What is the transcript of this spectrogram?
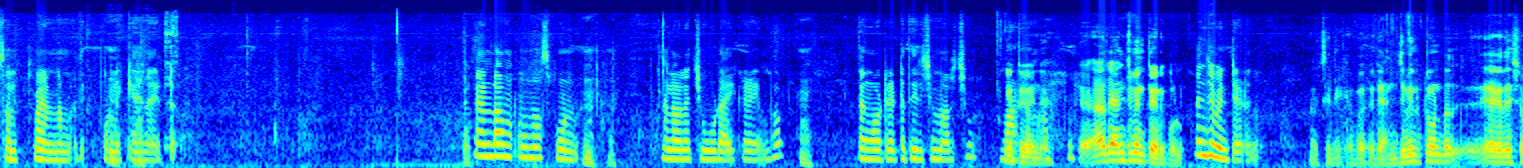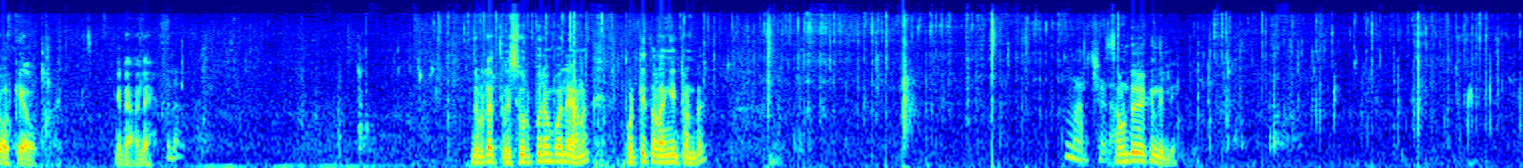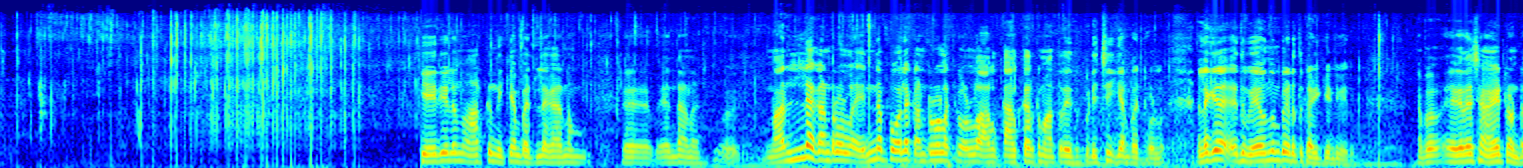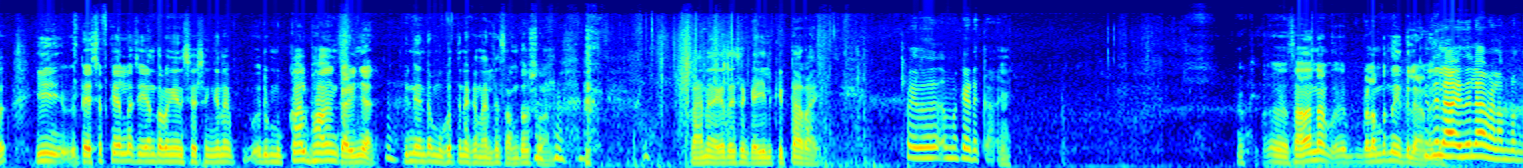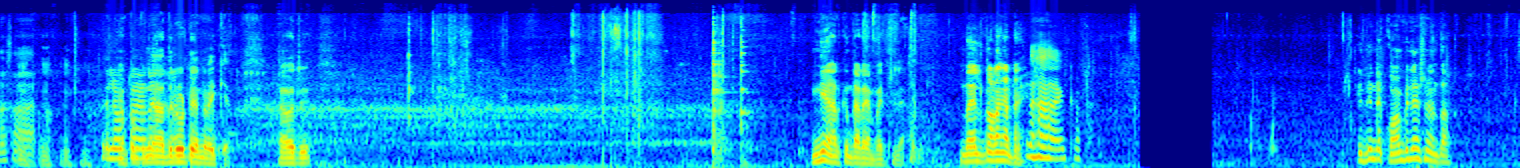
സ്വല്പം എണ്ണ മതി പൊള്ളിക്കാനായിട്ട് രണ്ടോ മൂന്നോ സ്പൂൺ നല്ലപോലെ ചൂടായി കഴിയുമ്പോൾ ഇതങ്ങോട്ട് ഇട്ട് തിരിച്ചു മറിച്ചും ഒരു അഞ്ച് മിനിറ്റ് എടുക്കുള്ളൂ. അഞ്ച് മിനിറ്റ് എടുക്കും. ശരി. അപ്പോൾ ഒരു അഞ്ച് മിനിറ്റ് കൊണ്ട് ഏകദേശം ഓക്കെ ആവും. ഇടാം അല്ലേ. ഇതിവിടെ തൃശ്ശൂർ പൂരം പോലെയാണ്. പൊട്ടി തുടങ്ങിയിട്ടുണ്ട്. സൗണ്ട് കേൾക്കുന്നില്ലേ? ഏരിയയിലൊന്നും ആർക്കും നിൽക്കാൻ പറ്റില്ല. കാരണം എന്താണ് നല്ല കൺട്രോൾ എന്നെ പോലെ കൺട്രോളൊക്കെ ഉള്ള ആൾ ആൾക്കാർക്ക് മാത്രമേ ഇത് പിടിച്ചിരിക്കാൻ പറ്റുള്ളൂ. അല്ലെങ്കിൽ ഇത് വേവൊന്നും എടുത്ത് കഴിക്കേണ്ടി വരും. അപ്പോൾ ഏകദേശം ആയിട്ടുണ്ട്. ഈ ടേസ്റ്റ് ഓഫ് കേരള ചെയ്യാൻ തുടങ്ങിയതിന് ശേഷം ഇങ്ങനെ ഒരു മുക്കാൽ ഭാഗം കഴിഞ്ഞാൽ പിന്നെ എന്റെ മുഖത്തിനൊക്കെ നല്ല സന്തോഷമാണ്. സാധനം ഏകദേശം കയ്യിൽ കിട്ടാറായി. അപ്പോൾ ഇത് നമുക്ക് എടുക്കാം. സാധാരണ വിളമ്പുന്ന ഇതിലാണ് ഇതിലാ ഇതിലാ വിളമ്പുന്ന സാധാരണ ഇതിലോട്ട് പിന്നെ അതിലോട്ട് തന്നെ വെക്കാം ആ ഒരു ഇനി ആർക്കും തടയാൻ പറ്റില്ല. എന്തായാലും തുടങ്ങട്ടെ. ആയിക്കോട്ടെ. ഇതിന്റെ കോമ്പിനേഷൻ എന്താ?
